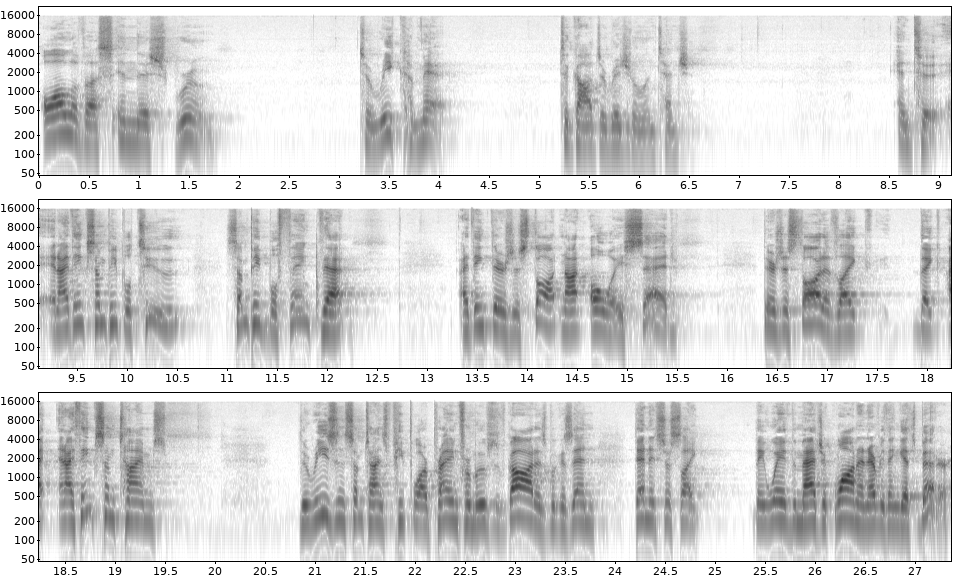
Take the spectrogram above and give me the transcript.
all of us in this room, to recommit to God's original intention. And to and I think some people too some people think that, I think there's this thought, not always said, there's this thought of like, like I, and I think sometimes the reason sometimes people are praying for moves of God is because then, then it's just like they wave the magic wand and everything gets better.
